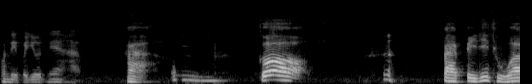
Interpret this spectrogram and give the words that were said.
พลเอกประยุทธ์เนี่ยครับฮะก็แปดปีที่ถือว่า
